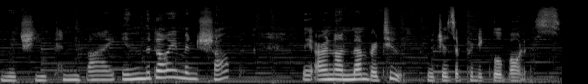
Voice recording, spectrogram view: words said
which you can buy in the diamond shop they are non-member too, which is a pretty cool bonus.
